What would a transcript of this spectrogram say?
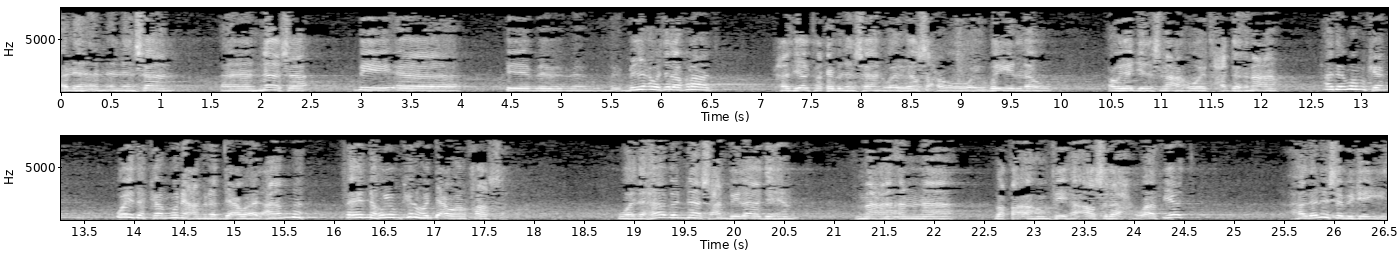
الإنسان الناس بدعوة الأفراد بحيث يلتقي بالإنسان وينصحه ويبين له. أو يجلس معه ويتحدث معه هذا ممكن. وإذا كان منع من الدعوة العامة فإنه يمكنه الدعوة الخاصة. وذهاب الناس عن بلادهم مع أن بقاءهم فيها أصلح وأفيد هذا ليس بجيد.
